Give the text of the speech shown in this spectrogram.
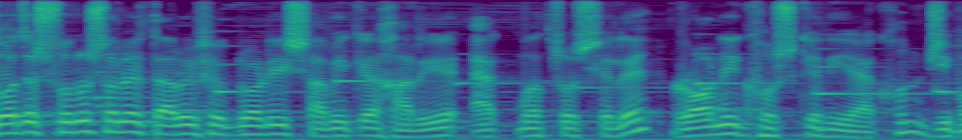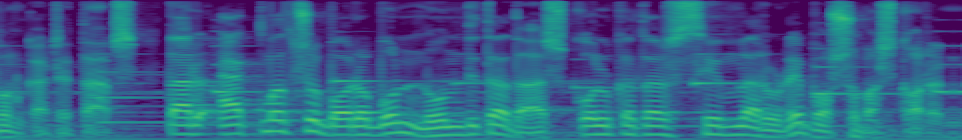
দু হাজার ষোলো সালের তেরোই ফেব্রুয়ারি স্বামীকে হারিয়ে একমাত্র ছেলে রনি ঘোষকে নিয়ে এখন জীবন কাটে তার। তার একমাত্র বড় বোন নন্দিতা দাস কলকাতার সিমলা রোডে বসবাস করেন।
